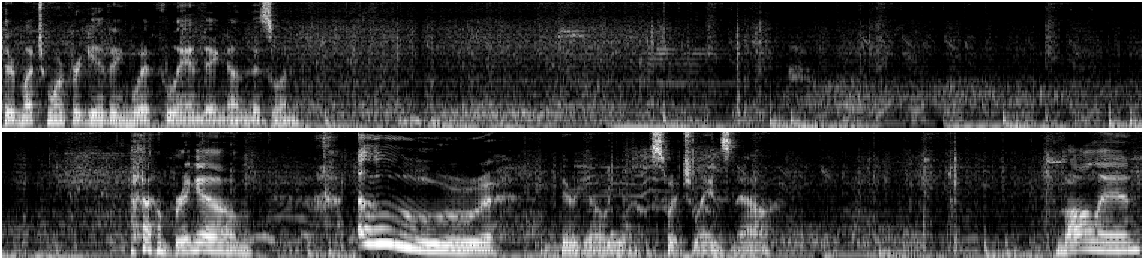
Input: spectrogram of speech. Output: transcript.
They're much more forgiving with landing on this one. Bring him. Oh! There we go, we can switch lanes now. Ball in.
